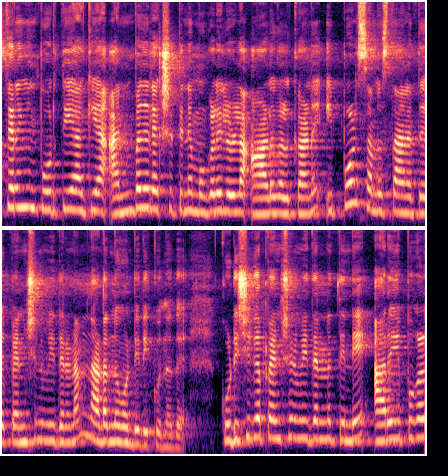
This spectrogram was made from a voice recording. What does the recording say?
മസ്റ്ററിംഗ് പൂർത്തിയാക്കിയ അൻപത് ലക്ഷത്തിന് മുകളിലുള്ള ആളുകൾക്കാണ് ഇപ്പോൾ സംസ്ഥാനത്ത് പെൻഷൻ വിതരണം നടന്നുകൊണ്ടിരിക്കുന്നത്. കുടിശ്ശിക പെൻഷൻ വിതരണത്തിന്റെ അറിയിപ്പുകൾ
